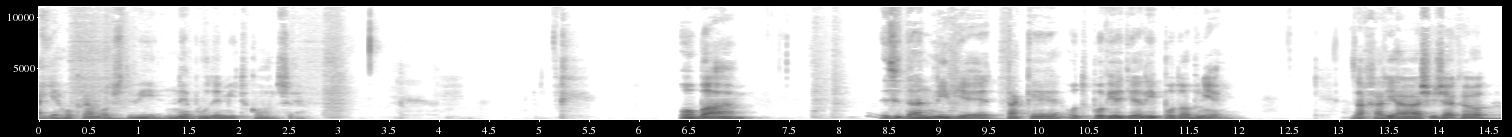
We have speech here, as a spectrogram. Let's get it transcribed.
a jeho království nebude mít konce. Oba zdanlivě také odpověděli podobně. Zachariáš řekl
